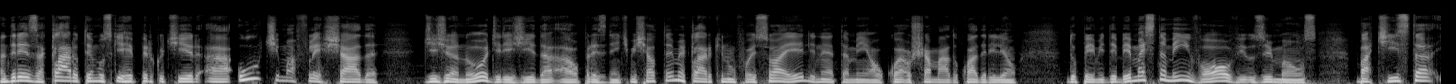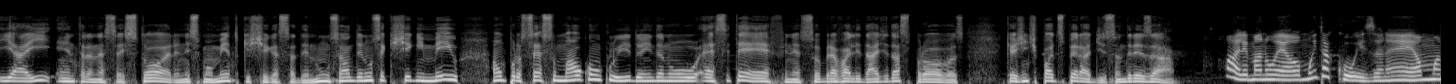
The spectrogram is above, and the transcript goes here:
Andresa, claro, temos que repercutir a última flechada de Janot, dirigida ao presidente Michel Temer. Claro que não foi só a ele, né? Também ao, ao chamado quadrilhão do PMDB, mas também envolve os irmãos Batista e aí entra nessa história, nesse momento que chega essa denúncia, é uma denúncia que chega em meio a um processo mal concluído ainda no STF, né, sobre a validade das provas. que a gente pode esperar disso, Andresa? Olha, Manuel, muita coisa, né? É, uma,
